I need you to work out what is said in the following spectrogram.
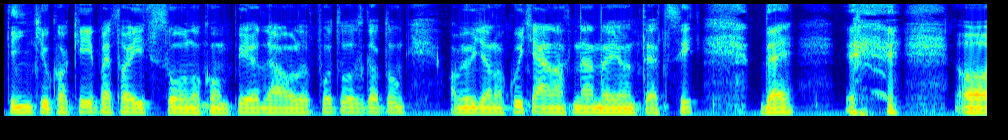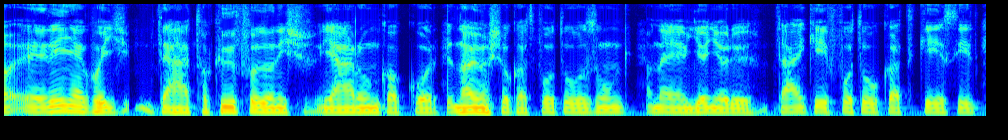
tintjuk a képet, ha itt szólnokon például fotózgatunk, ami ugyan a kutyának nem nagyon tetszik, de a lényeg, hogy tehát ha külföldön is járunk, akkor nagyon sokat fotózunk, a nagyon gyönyörű tájképfotókat készít,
